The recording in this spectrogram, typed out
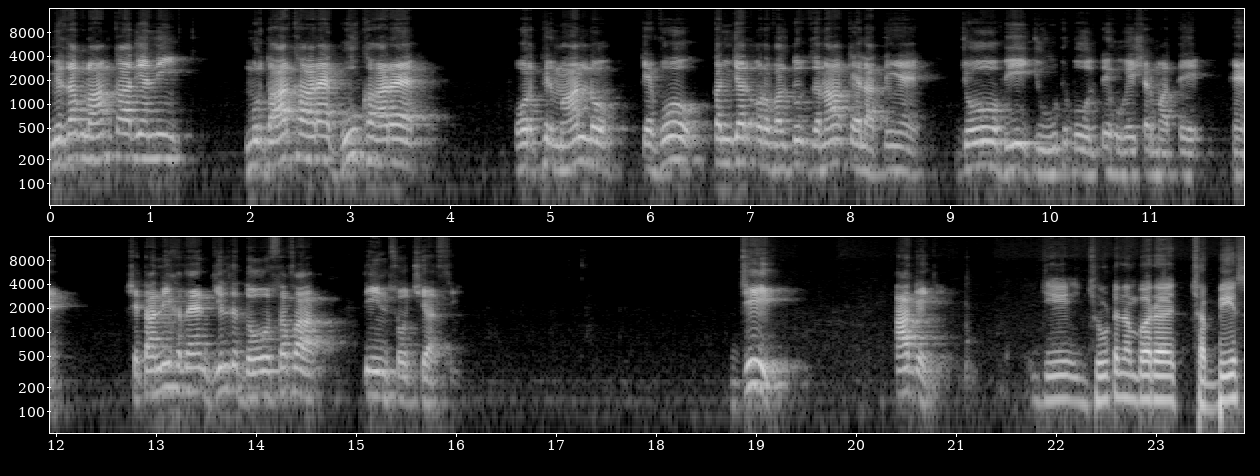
मिर्ज़ा गुलाम कादियानी मुर्दार खा रहा है, गू खा रहा है। और फिर मान लो कि वो कंजर और वल्दुजना कहलाते हैं, जो भी झूठ बोलते हुए शर्माते हैं। शैतानी खजैन जिल्द दो सफ़ा तीन सौ छियासी। जी, आगे जी। जी, झूठ नंबर छब्बीस,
